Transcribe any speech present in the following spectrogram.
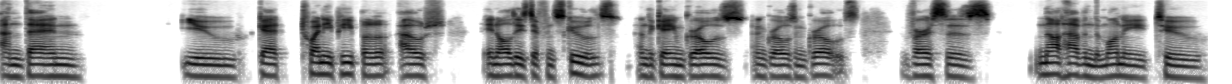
And then you get 20 people out in all these different schools, and the game grows and grows and grows versus not having the money to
